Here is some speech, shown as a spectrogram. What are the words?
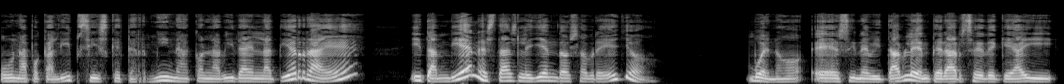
un apocalipsis que termina con la vida en la Tierra, ¿eh? Y también estás leyendo sobre ello. Bueno, es inevitable enterarse de que hay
